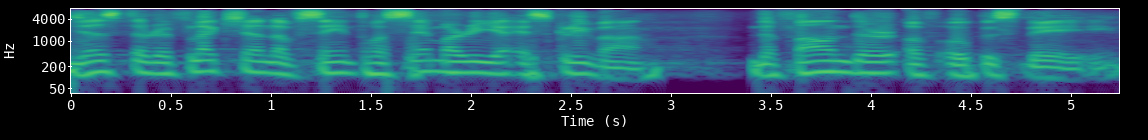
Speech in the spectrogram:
Just a reflection of Saint Jose Maria Escriva, the founder of Opus Dei,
